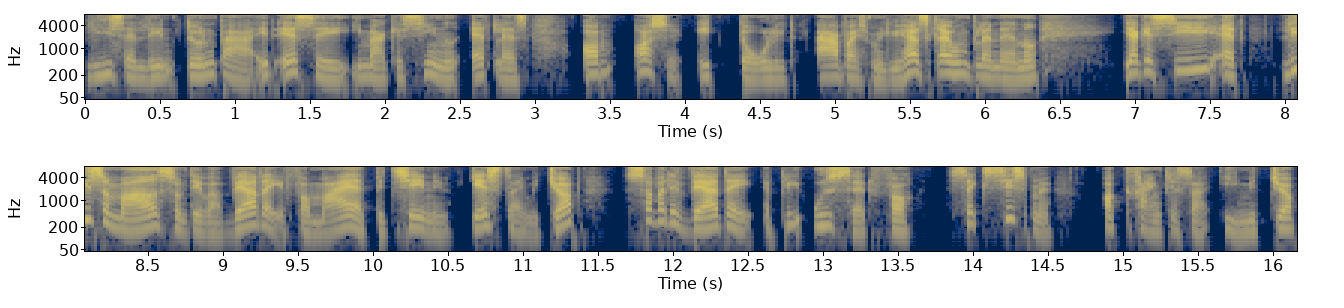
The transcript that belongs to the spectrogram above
Lisa Lind Dunbar, et essay i magasinet Atlas om også et dårligt arbejdsmiljø. Her skrev hun blandt andet, jeg kan sige, at lige så meget som det var hverdag for mig at betjene gæster i mit job, så var det hverdag at blive udsat for sexisme og krænkelser i mit job.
